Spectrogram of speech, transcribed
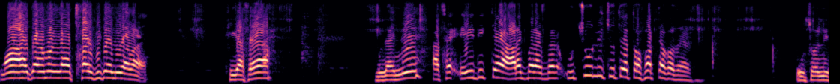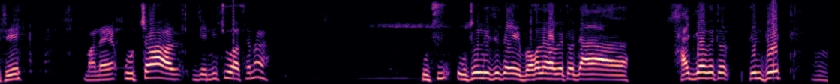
কোয়া হয়তো এমন ছয় ফিটে দিয়ে আবার ঠিক আছে? বুঝাইনি? আচ্ছা এই দিকটায় আরেকবার একবার উঁচু নিচুতে তফাৎটা কোথায় আছে? উঁচু নিচি? মানে উঁচা আর যে নিচু আছে না? উঁচু উঁচু নিচুতে বগলে হবে তো যা সাইড হবে তো তিন ফিট হুম।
